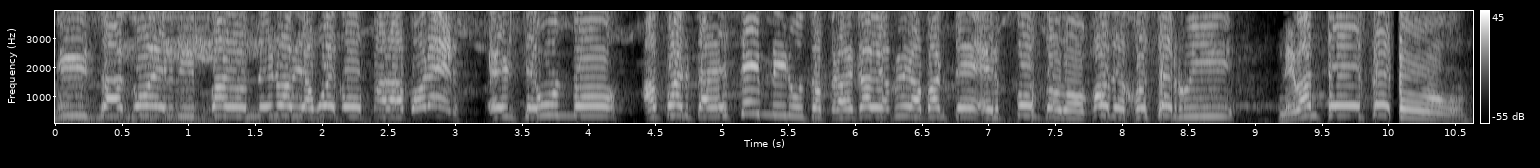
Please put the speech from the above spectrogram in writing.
y sacó el disparo donde no había hueco para poner el segundo a falta de 6 minutos para que acabe la primera parte. El Pozo 2, gol de José Ruiz. Levante cero.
